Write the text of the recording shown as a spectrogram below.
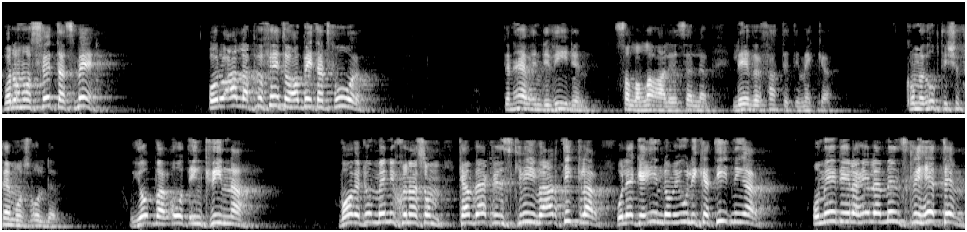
vad de har svettats med. Och då alla profeter har betat får. Den här individen, sallallahu alaihi wasallam, lever fattigt i Mecka. Kommer upp till 25 års ålder. Och jobbar åt en kvinna. Var är de människorna som kan verkligen skriva artiklar och lägga in dem i olika tidningar och meddela hela mänskligheten?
